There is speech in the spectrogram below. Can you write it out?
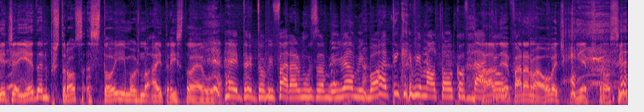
keďže jeden pštros stojí možno aj 300 eur. Hej, to, to by farár musel byť veľmi bohatý, keby mal toľko vtákov. Hlavne farár má ovečky, nie pštrosy.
